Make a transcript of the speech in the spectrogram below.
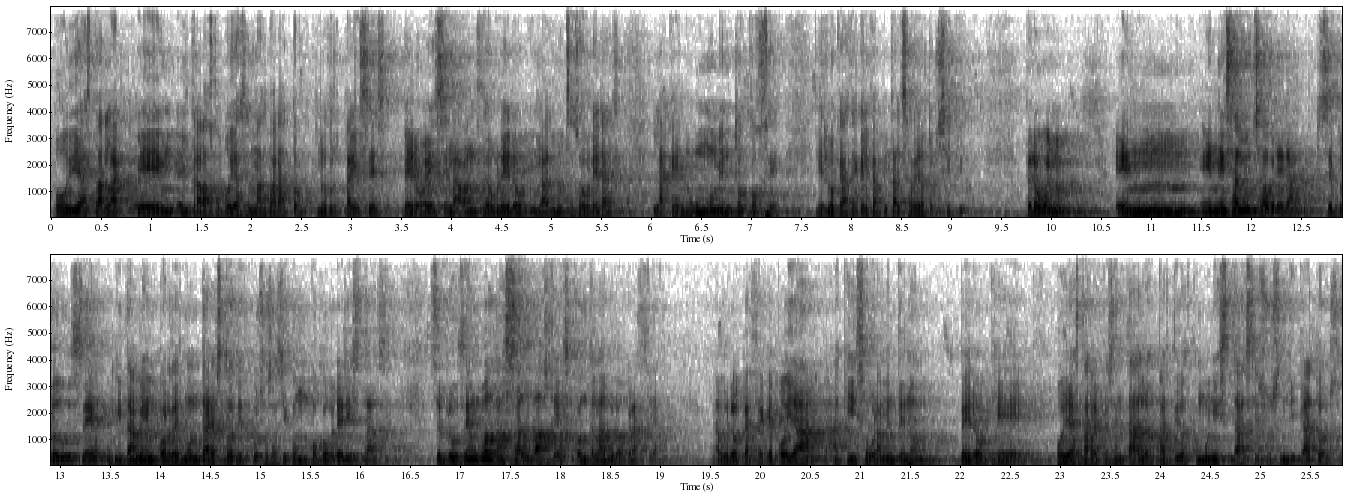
podía estar eh, el trabajo podía ser más barato en otros países, pero es el avance obrero y las luchas obreras la que en algún momento coge y es lo que hace que el capital se vaya a otro sitio. Pero bueno, en, esa lucha obrera se produce, y también por desmontar estos discursos así como un poco obreristas, se producen huelgas salvajes contra la burocracia. La burocracia que podía, aquí seguramente no, pero que podía estar representada en los partidos comunistas y sus sindicatos,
